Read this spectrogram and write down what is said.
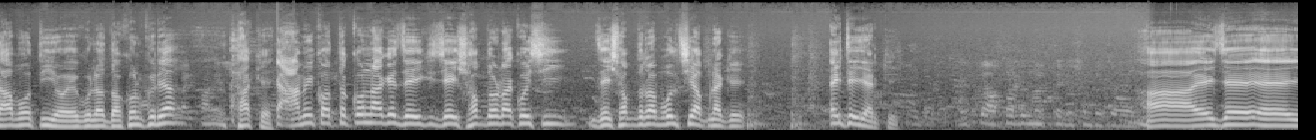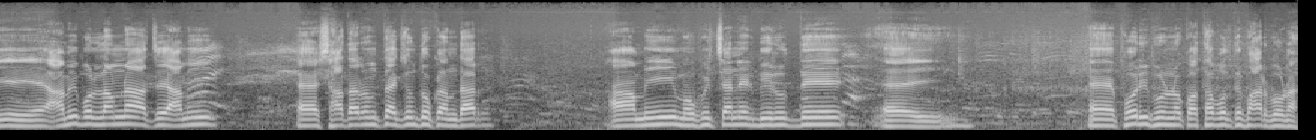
যাবতীয় এগুলো দখল করিয়া থাকে। আমি কতক্ষণ আগে যেই যেই শব্দটা কইছি, যেই শব্দটা বলছি আপনাকে, এইটাই আর কি। এই যে আমি বললাম না যে আমি সাধারণত একজন দোকানদার। আমি মফিজ চানের বিরুদ্ধে, এই পরিপূর্ণ কথা বলতে পারব না।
